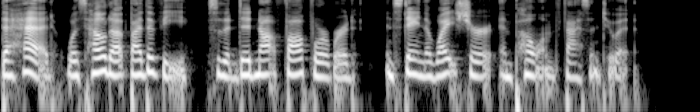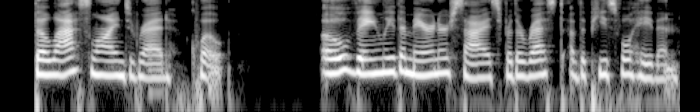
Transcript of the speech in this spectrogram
The head was held up by the V so that it did not fall forward and stain the white shirt and poem fastened to it. The last lines read, quote, Oh, vainly the mariner sighs for the rest of the peaceful haven,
